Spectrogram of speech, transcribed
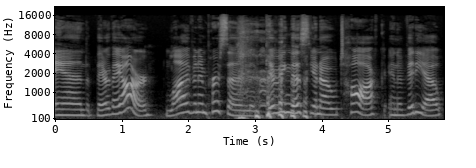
and there they are, live and in person, giving this, you know, talk in a video.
